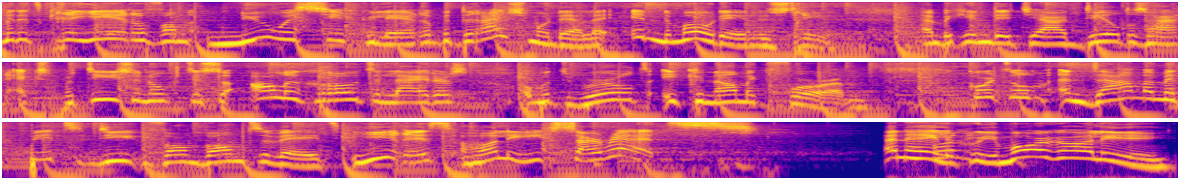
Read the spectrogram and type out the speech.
met het creëren van nieuwe circulaire bedrijfsmodellen in de mode-industrie. En begin dit jaar deelde ze haar expertise nog tussen alle grote leiders op het World Economic Forum. Kortom, een dame met pit die van wanten weet. Hier is Holly Sirets. Een hele goede morgen, Holly.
